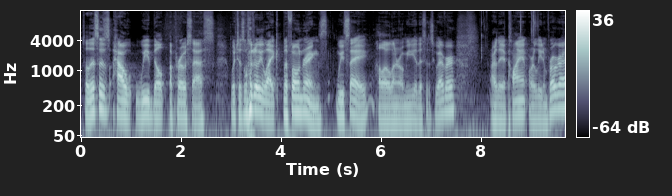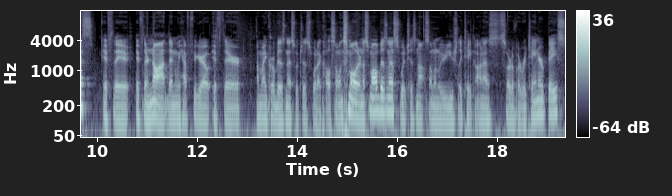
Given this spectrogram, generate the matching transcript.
So this is how we built a process, which is literally like the phone rings. We say, "Hello, Lenro Media. This is whoever. Are they a client or a lead in progress? If they if they're not, then we have to figure out if they're a micro business, which is what I call someone smaller in a small business, which is not someone we usually take on as sort of a retainer base.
